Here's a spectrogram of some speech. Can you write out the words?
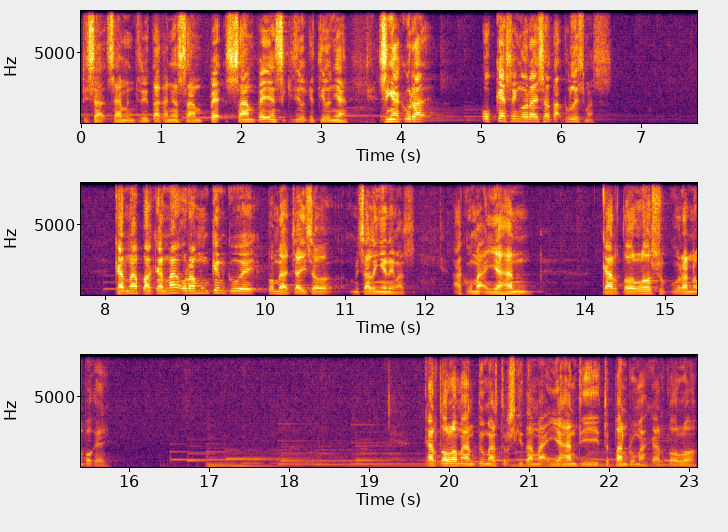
bisa saya menceritakannya sampai sampai yang sekecil-kecilnya. Aku oke sing ora iso tak tulis, Mas. Karena apa? Karena orang mungkin kue pembaca iso misalnya ini Mas. Aku makiyahan Kartolo syukuran apa kayak? Kartolo mantu mas, terus kita makiyahan di depan rumah Kartolo.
